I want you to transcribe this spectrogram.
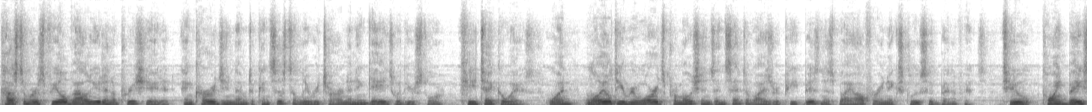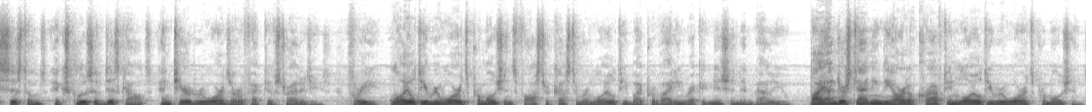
Customers feel valued and appreciated, encouraging them to consistently return and engage with your store. Key takeaways 1. Loyalty rewards promotions incentivize repeat business by offering exclusive benefits. 2. Point based systems, exclusive discounts, and tiered rewards are effective strategies. 3. Loyalty rewards promotions foster customer loyalty by providing recognition and value. By understanding the art of crafting loyalty rewards promotions,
